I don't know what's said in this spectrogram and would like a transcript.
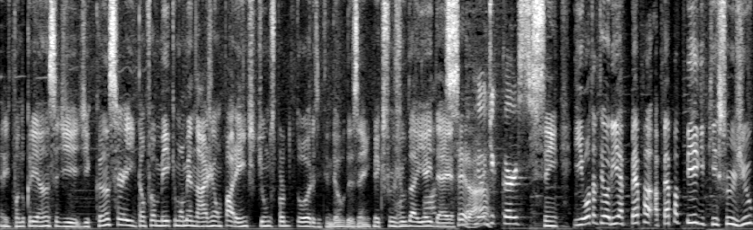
ele, quando criança, de, de câncer, então foi meio que uma homenagem a um parente de um dos produtores, entendeu? O desenho. Meio que surgiu daí a ideia. será? Morreu de curse. Sim. E outra teoria é Peppa, a Peppa Pig, que surgiu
